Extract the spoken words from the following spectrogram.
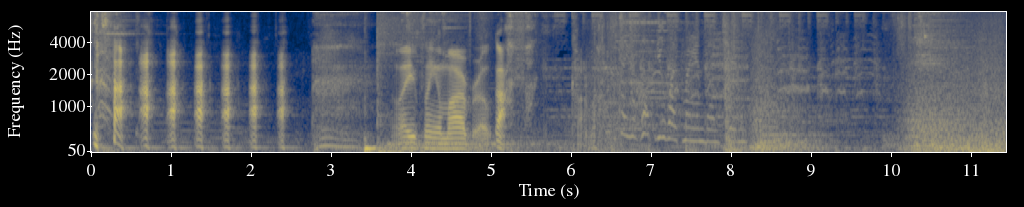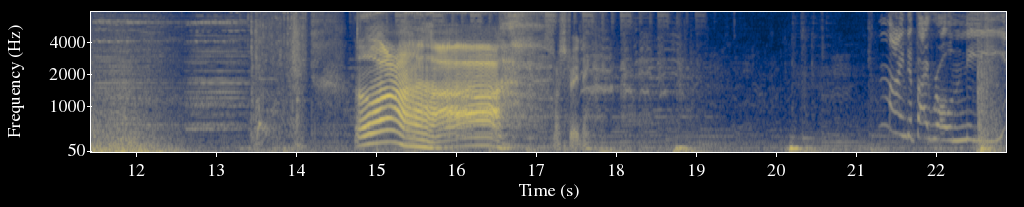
Why are you playing a Marbro? Ah, fuck. Karma. Ah, frustrating. Mind if I roll need?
